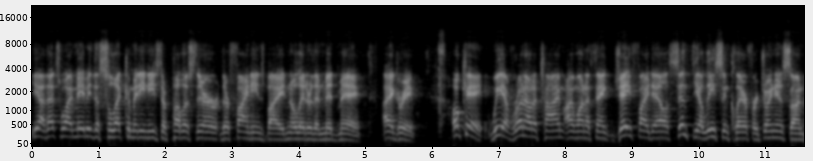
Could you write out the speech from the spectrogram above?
Yeah, that's why maybe the select committee needs to publish their, their findings by no later than mid-May. I agree. Okay, we have run out of time. I want to thank Jay Fidell, Cynthia Lee Sinclair for joining us on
